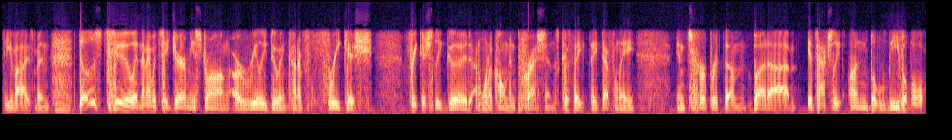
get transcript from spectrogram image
Steve Eisman those two and then I would say Jeremy Strong are really doing kind of freakish freakishly good I don't want to call them impressions because they they definitely interpret them but um it's actually unbelievable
